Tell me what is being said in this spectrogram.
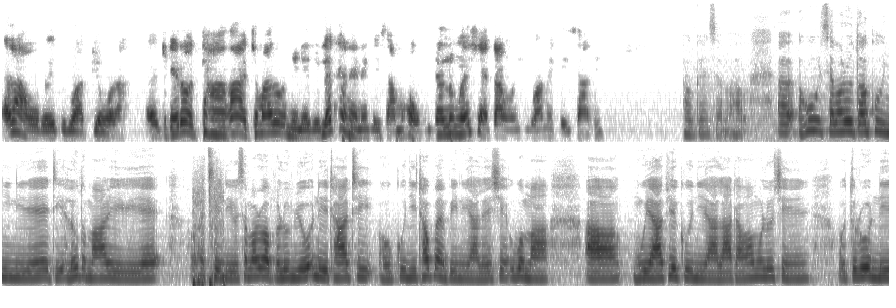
အဲ့ဒါကိုပဲသူတို့ကပြောတာအဲ တကယ်တော့ဒါကကျမတို့အနေနဲ့လက်ခံနိုင်တဲ့ကိစ္စမဟုတ်ဘူးဒါလုပ်ငန်းရှင်တာဝန်ယူရမယ့်ကိစ္စလေဟုတ်ကဲ့ဆရာမဟုတ်အအခုဆရာမတို့တောက်ကူညီနေတဲ့ဒီအလုပ်သမားတွေရဲ့အခြေအနေကိုဆရာမတို့ကဘယ်လိုမျိုးအနေထားထိဟိုကူညီထောက်ပံ့ပေးနေရလဲရှင်ဥပမာအာငွေအားဖြင့်ကူညီရလားဒါမှမဟုတ်လို့ရှင်ဟိုသူတို့နေ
